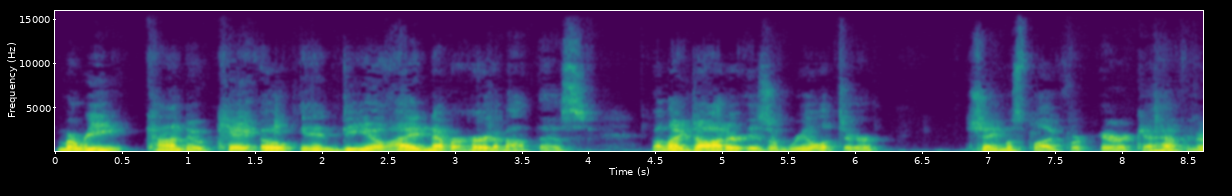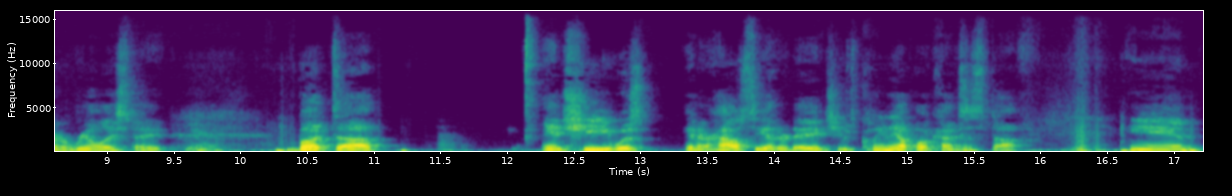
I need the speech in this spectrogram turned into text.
Marie Kondo, K O N D O. I had never heard about this, but my daughter is a realtor. Shameless plug for Erica Hefner Real Estate. Yeah. But, uh, and she was in her house the other day and she was cleaning up all kinds of stuff. And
